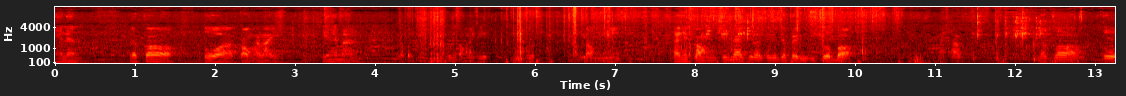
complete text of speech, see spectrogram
ให้แน่น แล้วก็ตัวกล่องอะไหล่ที่ให้มาเราเปิดดูกล่องอะไรที่หน้ารถกล่องนี้ ภายในกล่องชิ้นแรกที่เราจะได้จะเป็นตัวเบาะนะครับ แล้วก็ตัว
